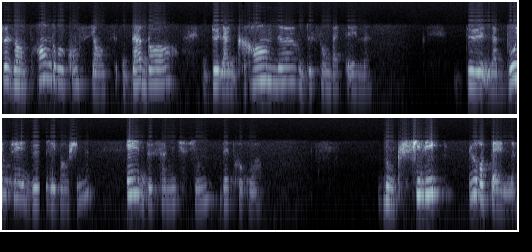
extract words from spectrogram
faisant prendre conscience d'abord de la grandeur de son baptême. de la beauté de l'Évangile et de sa mission d'être roi. Donc Philippe Uropel,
